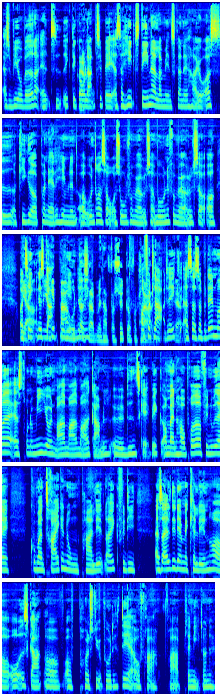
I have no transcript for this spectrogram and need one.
altså vi har jo været der altid, ikke? Det går Ja. jo langt tilbage. Altså helt stenaldermenneskerne har jo også siddet og kigget op på nattehimlen og undret sig over solformørkelser og måneformørkelser og, og ja, tingenes gang ikke på bare himlen. undre ikke? sig, men har forsøgt at forklare og forklare det, ikke? Ja. Altså, så på den måde er astronomi jo en meget, meget, meget gammel øh, videnskab, ikke? Og man har jo prøvet at finde ud af, kunne man trække nogle paralleller, ikke? Fordi, altså alt det der med kalendere og årets gang og, og holde styr på det, det er jo fra, fra planeterne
